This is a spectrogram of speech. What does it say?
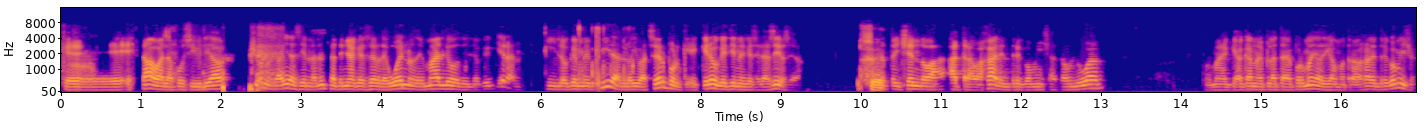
que estaba la posibilidad, yo no sabía si en la lucha tenía que ser de bueno, de malo, de lo que quieran, y lo que me pidan lo iba a hacer porque creo que tiene que ser así, o sea, Sí. yo estoy yendo a, a trabajar, entre comillas, a un lugar, por más que acá no hay plata de por medio, digamos, a trabajar, entre comillas.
